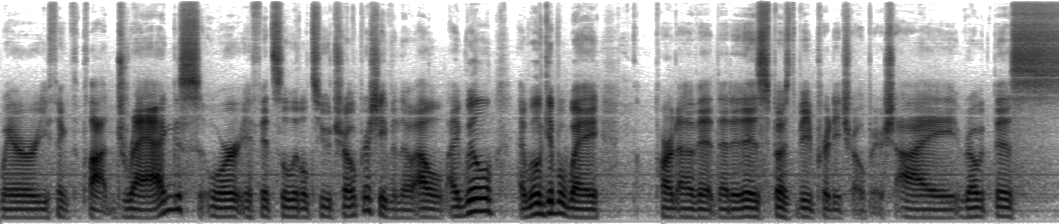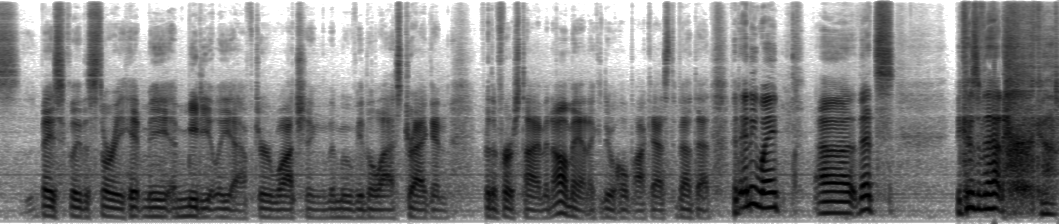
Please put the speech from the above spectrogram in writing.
where you think the plot drags or if it's a little too tropish. Even though I'll, I will, I will give away part of it that it is supposed to be pretty tropish. I wrote this. Basically, the story hit me immediately after watching the movie The Last Dragon for the first time, and oh man, I could do a whole podcast about that. But anyway, uh, that's because of that. God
